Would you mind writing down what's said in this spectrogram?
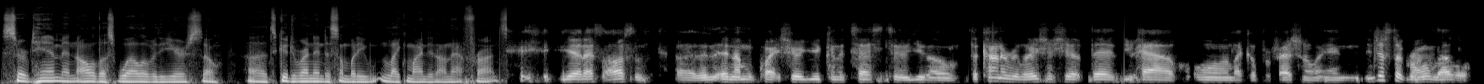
served him and all of us well over the years. So uh, it's good to run into somebody like-minded on that front. yeah, that's awesome, uh, and, and, I'm quite sure you can attest to you know the kind of relationship that you have on like a professional and just a grown level.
